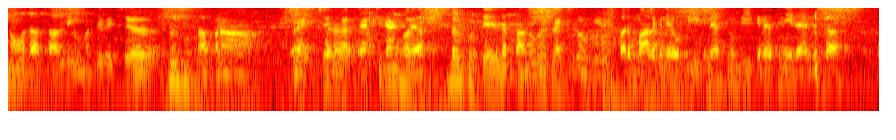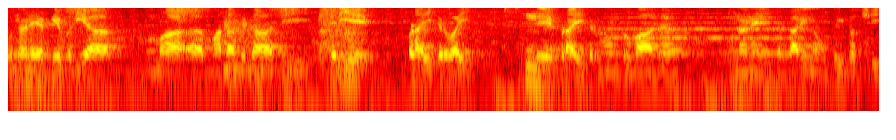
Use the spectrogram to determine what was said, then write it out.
9-10 ਸਾਲ ਦੀ ਉਮਰ ਦੇ ਵਿੱਚ ਆਪਣਾ ਫ੍ਰੈਕਚਰ ਐਕਸੀਡੈਂਟ ਹੋਇਆ ਬਿਲਕੁਲ। ਤੇ ਲੱਤਾਂ ਦੋਵੇਂ ਫ੍ਰੈਕਚਰ ਹੋ ਗਈਆਂ। ਪਰ ਮਾਲਕ ਨੇ ਉਹ ਵੀਕਨੈਸ ਨੂੰ ਵੀਕਨੈਸ ਨਹੀਂ ਰਹਿਣ ਦਿੱਤਾ। ਉਹਨਾਂ ਨੇ ਅੱਗੇ ਵਧੀਆ ਮਾਤਾ ਪਿਤਾ ਦੀ ਜਰੀਏ ਪੜ੍ਹਾਈ ਕਰਵਾਈ ਤੇ ਪੜ੍ਹਾਈ ਕਰਵਾਉਣ ਤੋਂ ਬਾਅਦ ਉਹਨਾਂ ਨੇ ਸਰਕਾਰੀ ਨੌਕਰੀ ਬਖਸ਼ੀ।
